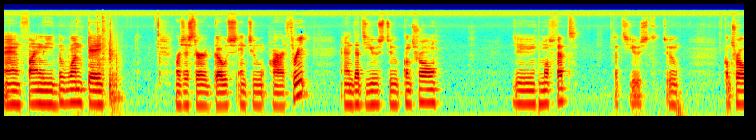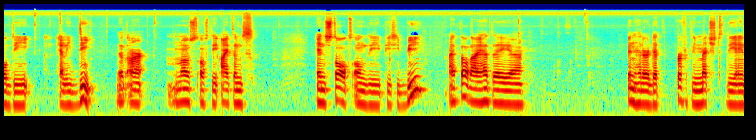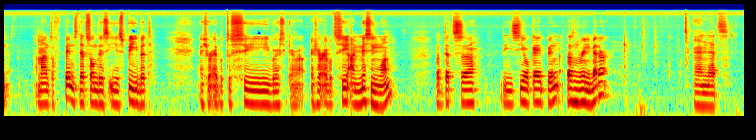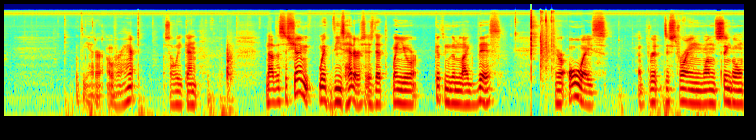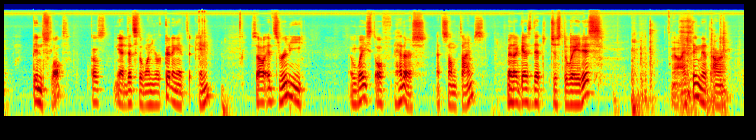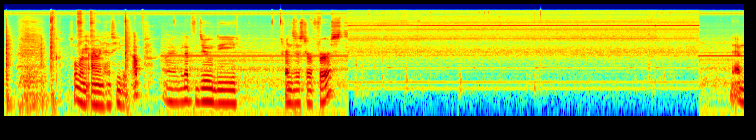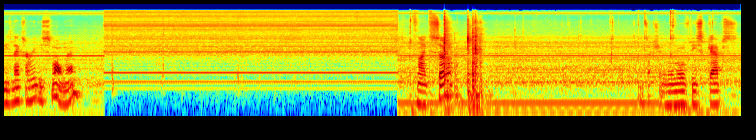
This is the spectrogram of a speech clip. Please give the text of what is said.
and finally the 1k resistor goes into R3 and that's used to control the MOSFET. That's used to control the LED that are most of the items installed on the PCB I thought I had a uh, pin header that perfectly matched the amount of pins that's on this ESP, but as you're able to see, where's the camera? As you're able to see, I'm missing one. But that's uh, the COK pin. Doesn't really matter. And let's put the header over here so we can now that's the shame with these headers is that when you're cutting them like this you're always destroying one single pin slot because yeah that's the one you're cutting it in. So it's really a waste of headers at some times but I guess that's just the way it is. Now I think that our soldering iron has heated up. Uh, let's do the transistor first Damn, these legs are really small, man. Like so. Let's actually remove these caps.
